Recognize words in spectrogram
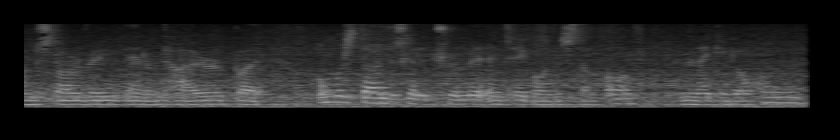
I'm starving and I'm tired, but almost done. Just gotta trim it and take all this stuff off, and then I can go home.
